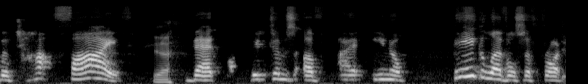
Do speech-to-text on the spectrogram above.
the top five yeah. that victims of, I you know, big levels of fraud.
